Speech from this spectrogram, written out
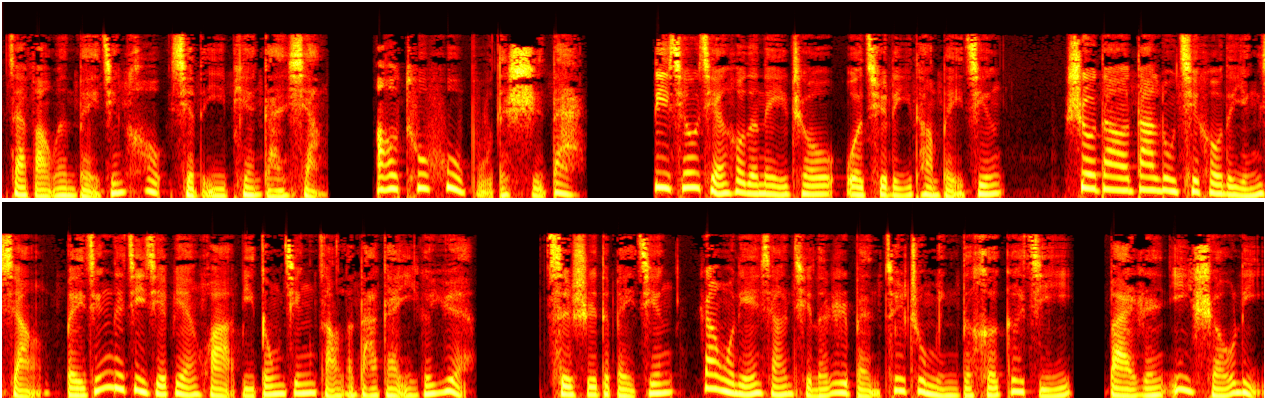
在访问北京后写的一篇感想：凹凸互补的时代。立秋前后的那一周，我去了一趟北京。受到大陆气候的影响，北京的季节变化比东京早了大概一个月。此时的北京让我联想起了日本最著名的和歌集《百人一首》里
